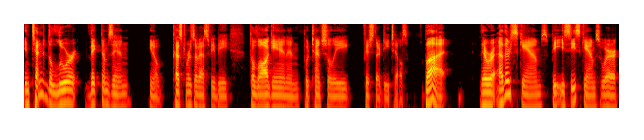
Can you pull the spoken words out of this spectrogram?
intended to lure victims in, you know, customers of SVB to log in and potentially fish their details. But there were other scams, BEC scams, where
